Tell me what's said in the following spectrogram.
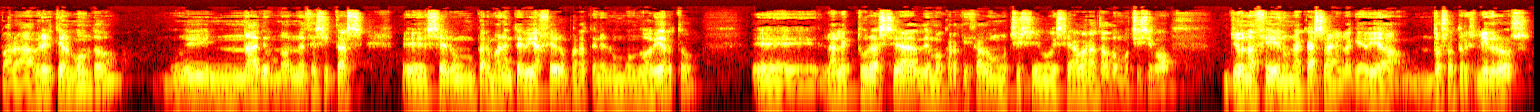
para abrirte al mundo nadie, no necesitas ser un permanente viajero para tener un mundo abierto. Eh, la lectura se ha democratizado muchísimo y se ha abaratado muchísimo. Yo nací en una casa en la que había dos o tres libros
